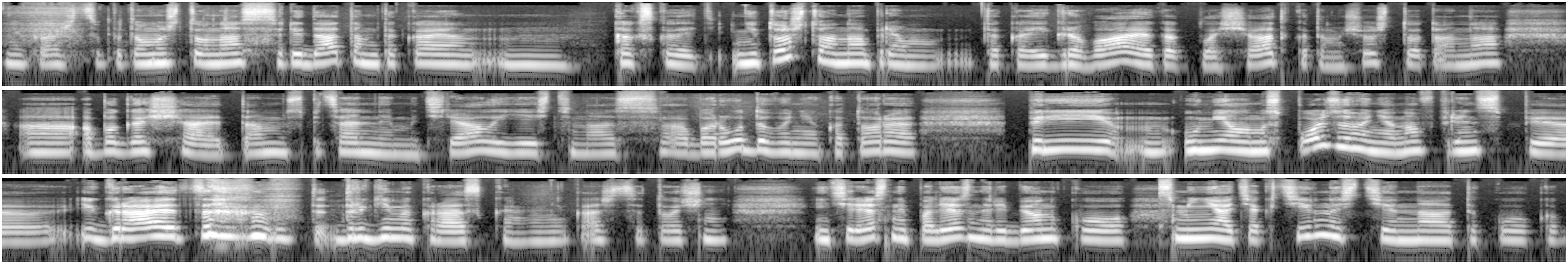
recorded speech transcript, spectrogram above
мне кажется, потому что у нас среда там такая как сказать, не то, что она прям такая игровая, как площадка, там еще что-то, она а, обогащает. Там специальные материалы есть у нас, оборудование, которое при умелом использовании, оно, в принципе, играет другими красками. Мне кажется, это очень интересно и полезно ребенку сменять активности на такую, как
